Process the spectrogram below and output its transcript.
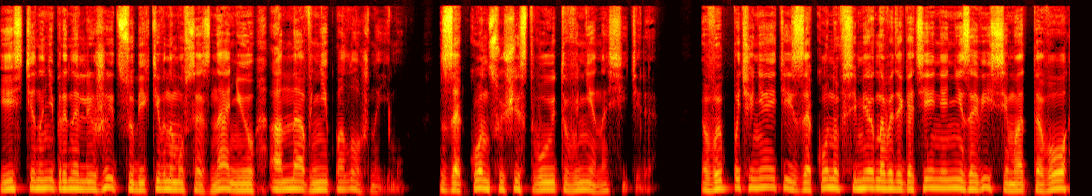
Истина не принадлежит субъективному сознанию, она внеположна ему. Закон существует вне носителя. Вы подчиняетесь закону всемирного тяготения независимо от того,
